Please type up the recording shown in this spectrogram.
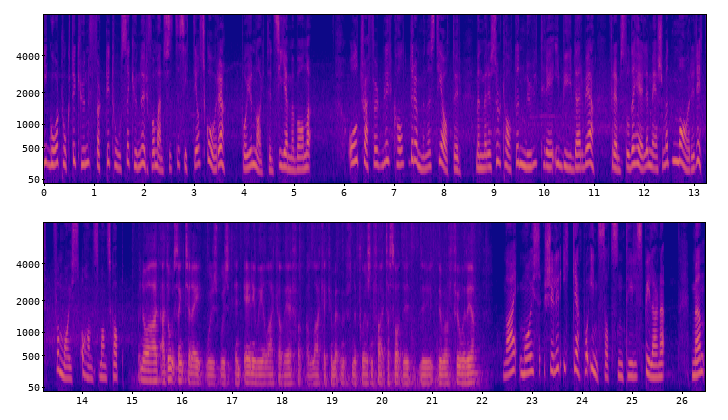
I går tok det kun 42 sekunder for Manchester City å skåre på Uniteds hjemmebane. Old Trafford blir kalt drømmenes teater, men med resultatet 0-3 i byderbyet fremsto det hele mer som et mareritt for Moyes og hans mannskap. No, I, I don't think tonight was, was in any way lack of effort or lack of commitment from the players. In fact, I thought they, they, they were fully there. Nei, Moyes skylder ikke på innsatsen til spillerne. Men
